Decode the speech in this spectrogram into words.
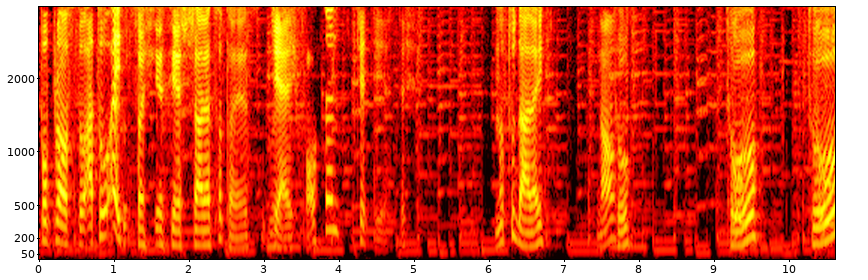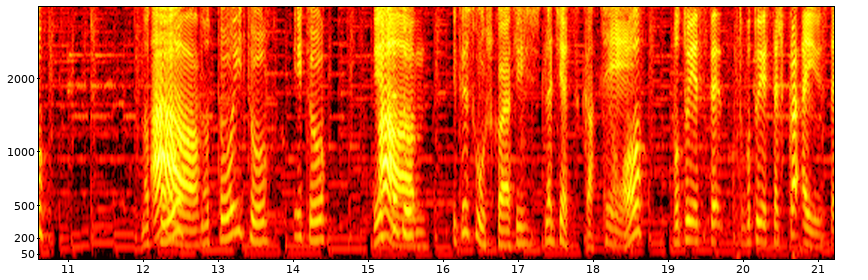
po prostu. A tu, ej, Tu coś jest jeszcze, ale co to jest? Gdzie? Jakiś fotel? gdzie ty jesteś? No tu dalej. No. Tu. Tu? Tu. No tu. A. No tu i tu. I tu. Jeszcze tu. I tu jest łóżko jakieś dla dziecka. Ty. Co? Bo tu jest, te, bo tu jest też kla... Ej, te,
